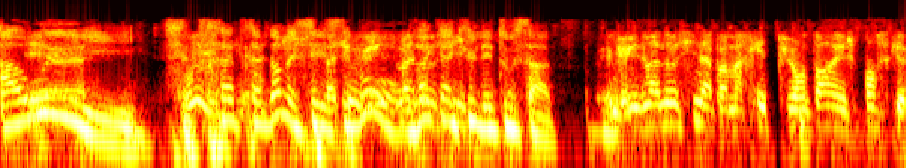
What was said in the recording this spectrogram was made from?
Ah Et, euh, oui, c'est oui, très très bien, mais c'est bon. On va aussi. calculer tout ça. Griezmann aussi n'a pas marqué depuis longtemps et je pense qu'ils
